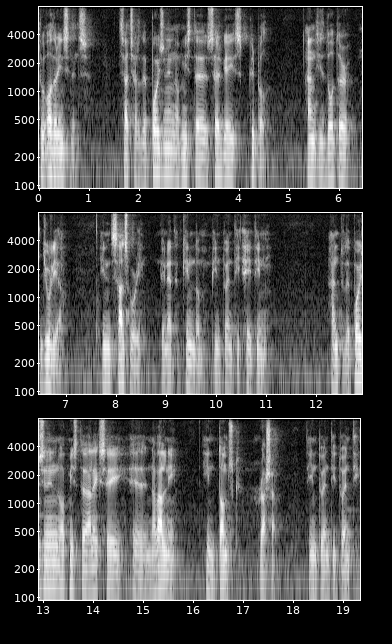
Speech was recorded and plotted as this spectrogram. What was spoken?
to other incidents, such as the poisoning of Mr. Sergei Skripal and his daughter Julia in Salisbury, the United Kingdom, in 2018, and to the poisoning of Mr. Alexei uh, Navalny in Tomsk, Russia, in 2020.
